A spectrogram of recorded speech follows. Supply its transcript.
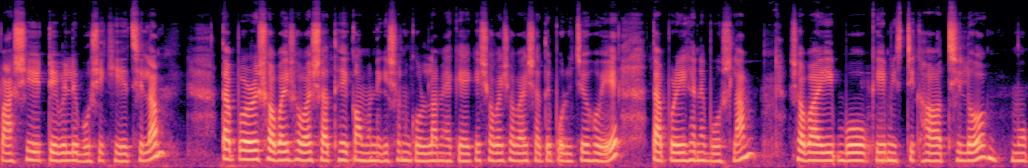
পাশে টেবিলে বসে খেয়েছিলাম। তারপর সবাই সবার সাথে কমিউনিকেশন করলাম, একে একে সবাই সবার সাথে পরিচয় হয়ে তারপরে এখানে বসলাম। সবাই বউকে মিষ্টি খাওয়াচ্ছিল, মুখ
